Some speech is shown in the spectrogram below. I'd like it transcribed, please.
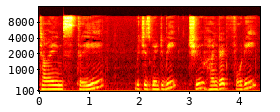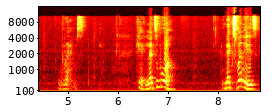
times 3 which is going to be 240 grams. Okay, let's move on. Next one is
